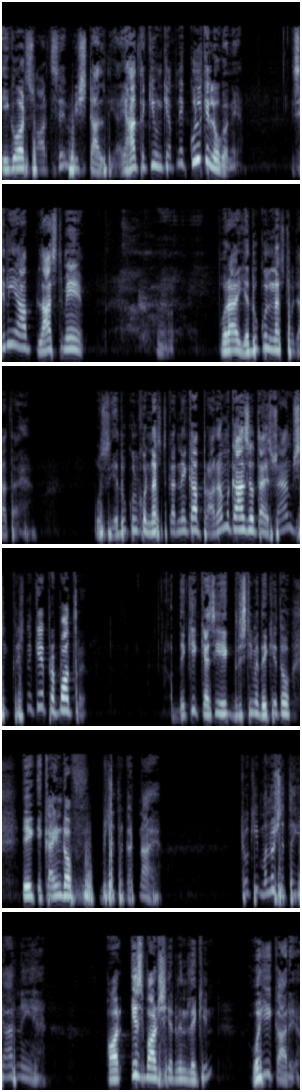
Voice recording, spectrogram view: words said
ईगो और स्वार्थ से विष डाल दिया। यहाँ तक कि उनके अपने कुल के लोगों ने। इसीलिए आप लास्ट में पूरा यदुकुल नष्ट हो जाता है। उस यदुकुल को नष्ट करने का प्रारंभ कहाँ से होता है? स्वयं श्री कृष्ण के प्रपौत्र। अब देखिए कैसी एक दृष्टि में देखिए तो एक काइंड ऑफ़ विचित्र घटना है। क्योंकि मनुष्य तैयार नहीं है। और इस बार श्री अरविंद लेकिन वही कार्य,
